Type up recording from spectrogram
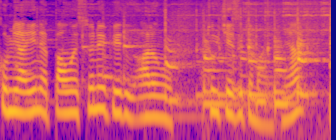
ကိုမြရေးနဲ့ပါဝင်ဆွေးနွေးပေးသူအားလုံးကိုအထူးကျေးဇူးတင်ပါတယ်ခင်ဗျာ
